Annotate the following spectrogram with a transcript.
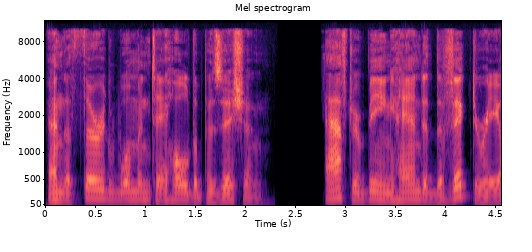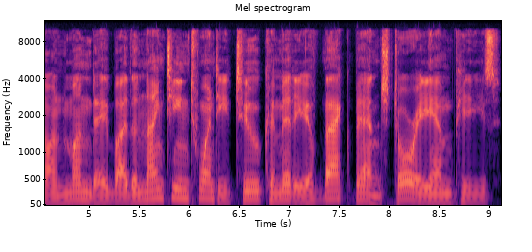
and the third woman to hold the position. After being handed the victory on Monday by the 1922 committee of backbench Tory MPs,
